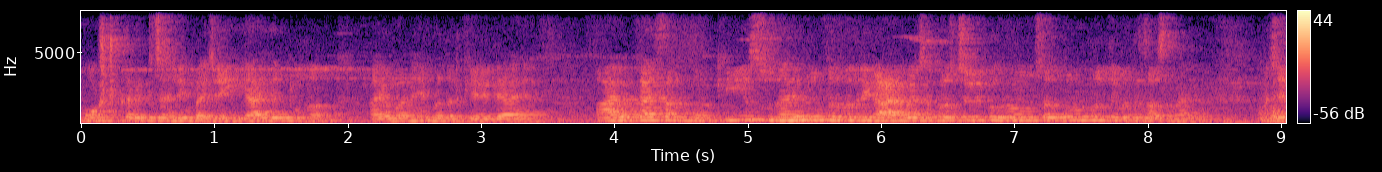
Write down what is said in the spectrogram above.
मोस्ट करेक्ट झाली पाहिजे या हेतूनं आयोगाने हे बदल केलेले आहे. आयोग काय सांगतो की सुधारित उत्तरपत्रिका आयोगाच्या प्रचलित धोरणानुसार दोन प्रतिमध्येच असणार आहे म्हणजे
